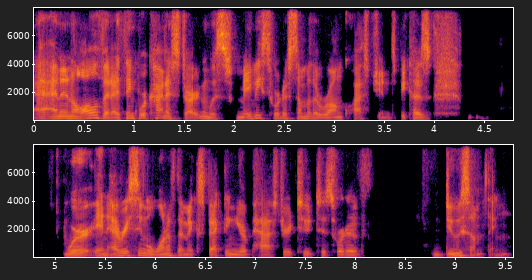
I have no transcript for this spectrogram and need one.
And in all of it i think we're kind of starting with maybe sort of some of the wrong questions because we're in every single one of them expecting your pastor to to sort of do something.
